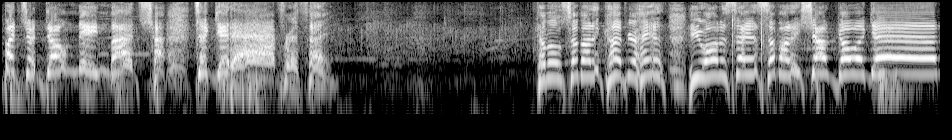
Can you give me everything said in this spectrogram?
but you don't need much to get everything. Come on, somebody clap your hands. You ought to say it. Somebody shout, go again.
